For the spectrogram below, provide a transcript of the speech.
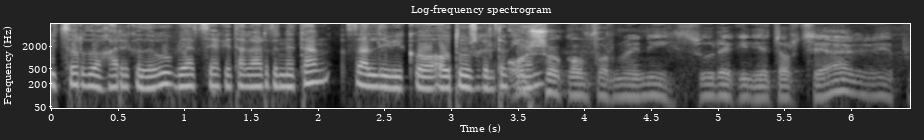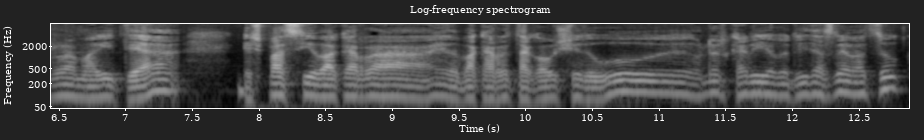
Itzordua jarriko dugu, behatziak eta lardenetan, zaldibiko autobus geltokian. Oso konformeni zurekin etortzea, eh, programa egitea, espazio bakarra edo bakarretako hausi dugu, eh, onerkariok eta idazle batzuk,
